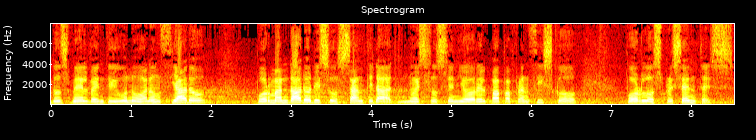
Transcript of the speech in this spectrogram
2021 anunciado por mandado de su santidad, nuestro Señor el Papa Francisco, por los presentes,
